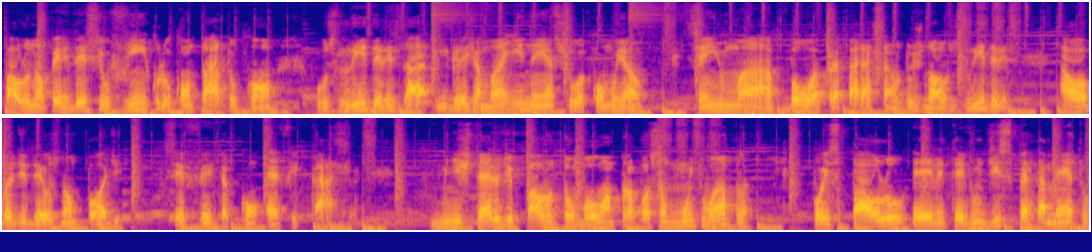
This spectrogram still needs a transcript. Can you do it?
Paulo não perdesse o vínculo, o contato com os líderes da igreja mãe e nem a sua comunhão. Sem uma boa preparação dos novos líderes, a obra de Deus não pode ser feita com eficácia o ministério de Paulo tomou uma proporção muito ampla, pois Paulo ele teve um despertamento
